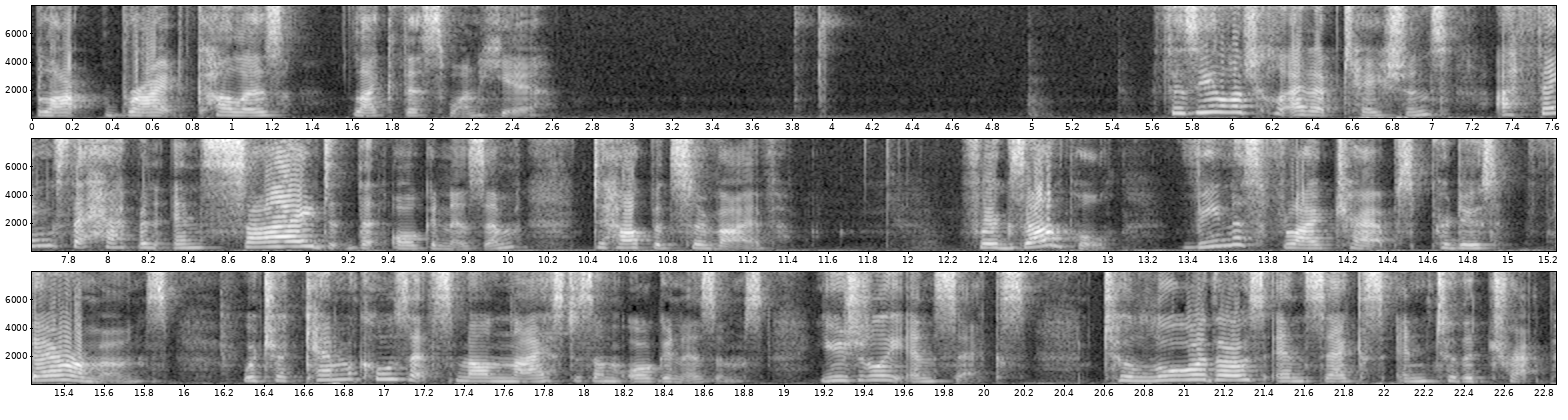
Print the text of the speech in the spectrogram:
bright colors like this one here. Physiological adaptations are things that happen inside the organism to help it survive. For example, Venus flytraps produce pheromones, which are chemicals that smell nice to some organisms, usually insects, to lure those insects into the trap.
